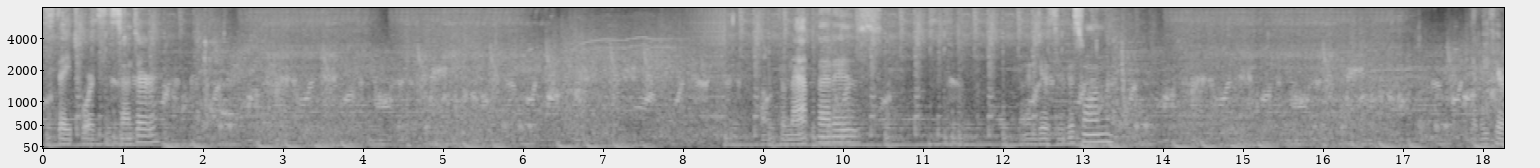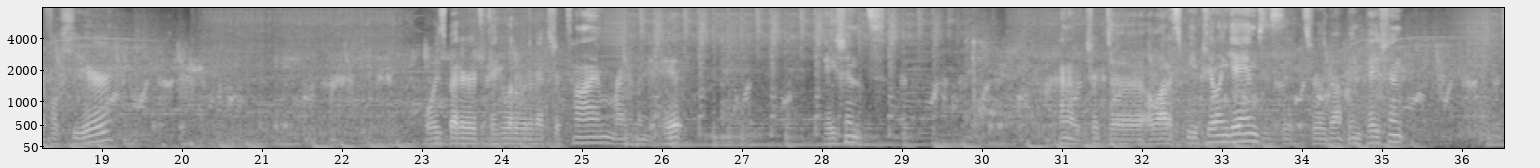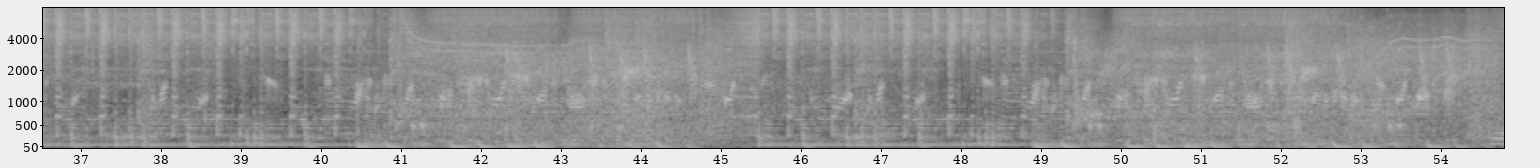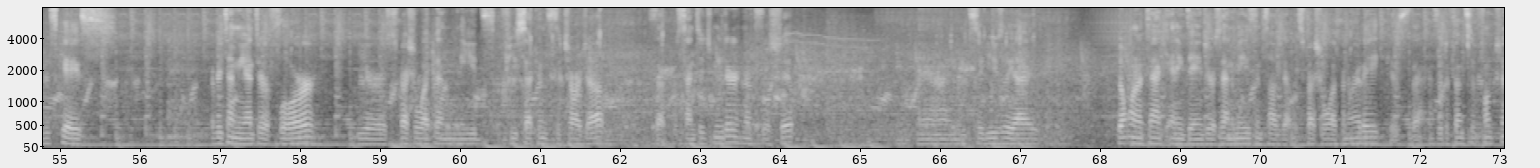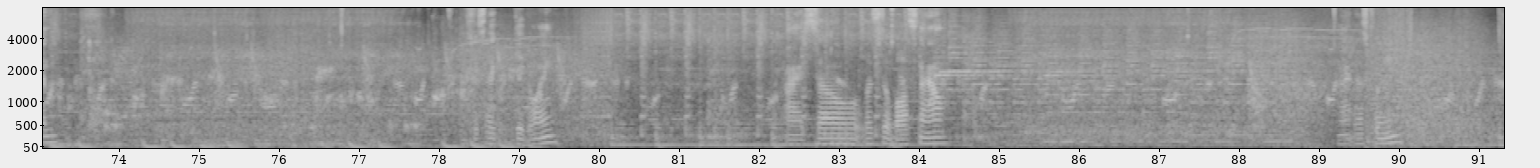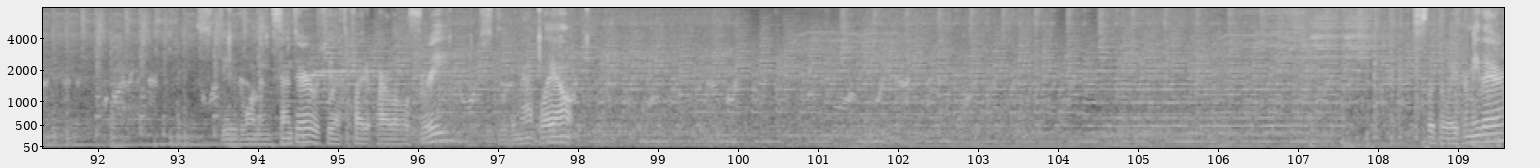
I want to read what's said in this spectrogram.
Stay towards the center. The map, that is I'm gonna go through this one. Gotta be careful here. Always better to take a little bit of extra time rather than get hit. Patient. Kind of a trick to a lot of speed killing games is it's really about being patient. Case, every time you enter a floor, your special weapon needs a few seconds to charge up. It's that percentage meter next to the ship. And so usually I don't want to attack any dangerous enemies until I've got the special weapon ready, because that has a defensive function. Just like get going. Alright, so let's do a boss now. That's clean. Let's do the one in center, which we have to fight at power level 3. Just do the map layout. Slip away from me there.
